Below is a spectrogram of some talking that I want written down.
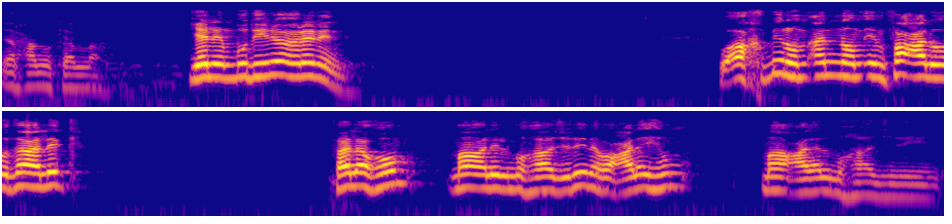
yerhamukallah. Gelin bu dini öğrenin. İn faalu zalik felehum ma lil muhacirin ve aleyhim ma alel muhacirin.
